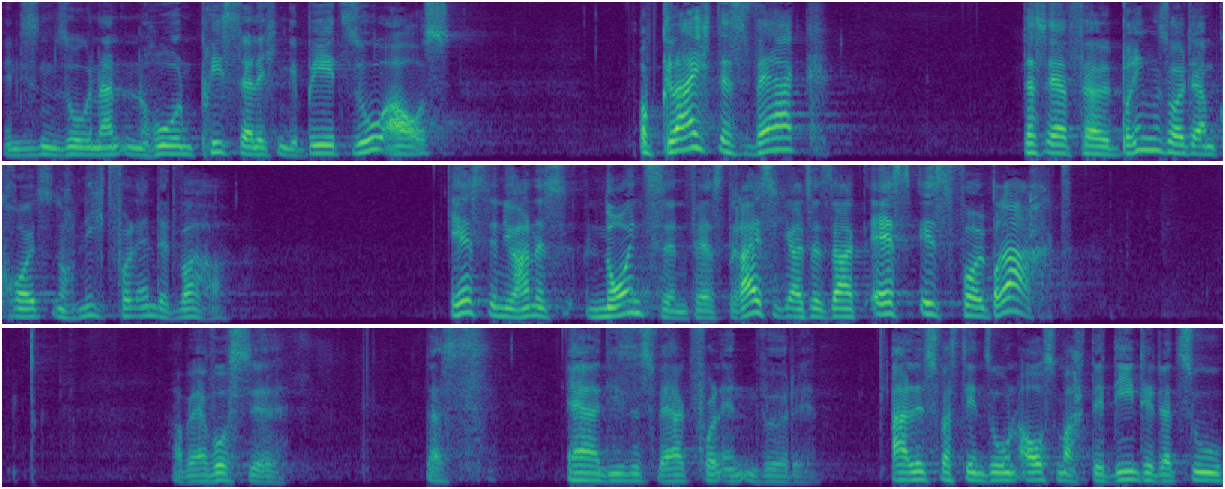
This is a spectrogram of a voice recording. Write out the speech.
in diesem sogenannten hohen priesterlichen Gebet, so aus, obgleich das Werk, das er vollbringen sollte am Kreuz, noch nicht vollendet war. Erst in Johannes 19, Vers 30, als er sagt, es ist vollbracht. Aber er wusste, dass er dieses Werk vollenden würde. Alles, was den Sohn ausmachte, diente dazu,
